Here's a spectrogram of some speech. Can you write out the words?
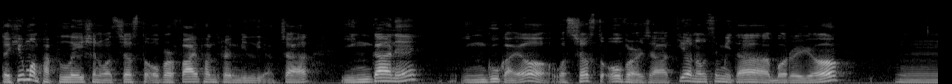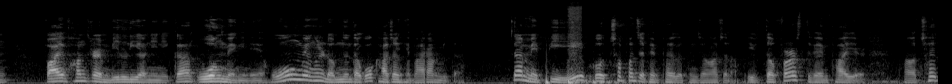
the human population was just over 500 million. 자, 인간의 인구가요. was just over. 자, 뛰어넘습니다. 뭐를요? 음, 500 million이니까 5억 명이네요. 5억 명을 넘는다고 가정해 바랍니다. 그 다음에 B, 그 첫 번째 뱀파이어가 등장하잖아. If the first vampire, 어, 최,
